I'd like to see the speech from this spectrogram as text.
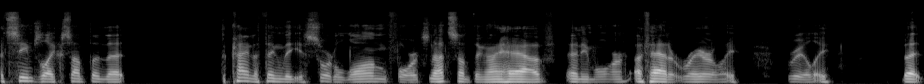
It seems like something that the kind of thing that you sort of long for. It's not something I have anymore. I've had it rarely, really, but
